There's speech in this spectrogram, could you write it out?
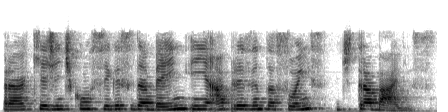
para que a gente consiga se dar bem em apresentações de trabalhos.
